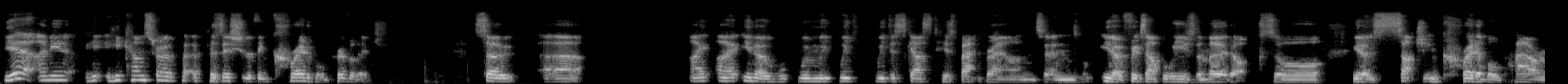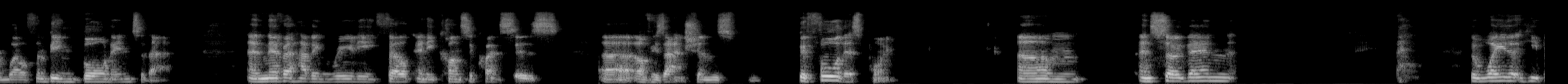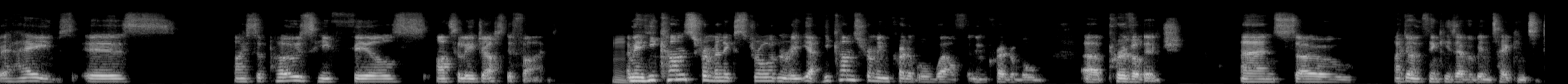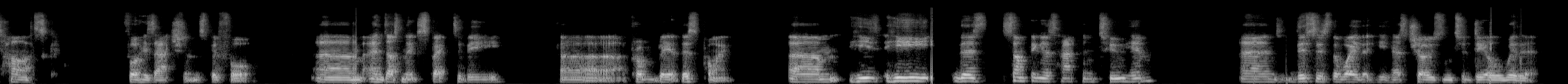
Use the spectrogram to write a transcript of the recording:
Yeah, I mean, he, he comes from a, a position of incredible privilege. So uh, I, I, you know, when we, we we discussed his background, and you know, for example, we use the Murdochs, or you know, such incredible power and wealth, and being born into that, and never having really felt any consequences uh, of his actions before this point. Um, and so then, the way that he behaves is, I suppose, he feels utterly justified Mm. I mean, he comes from an extraordinary, yeah, he comes from incredible wealth and incredible uh, privilege. And so I don't think he's ever been taken to task for his actions before um, and doesn't expect to be uh, probably at this point. Um, he, he, there's something has happened to him, and this is the way that he has chosen to deal with it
